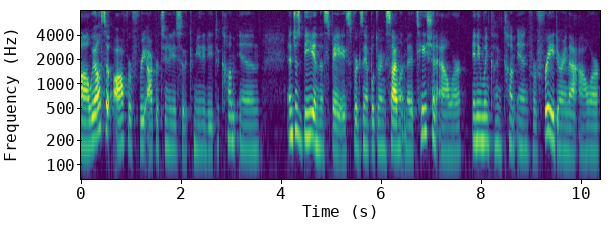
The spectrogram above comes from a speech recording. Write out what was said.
Uh, we also offer free opportunities to the community to come in and just be in the space. For example, during silent meditation hour, anyone can come in for free during that hour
